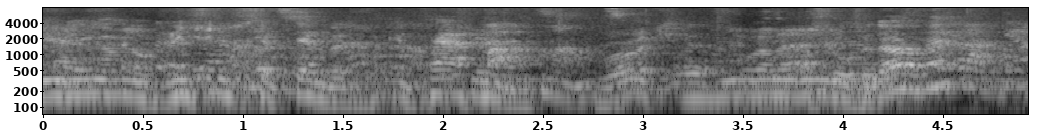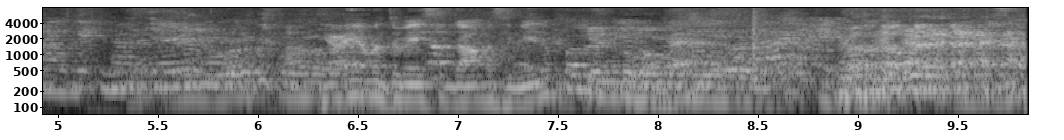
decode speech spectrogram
juli, augustus, september. In vijf maanden. Dat is goed gedaan, hè? Ja, ja, want de meeste dames die menopauze.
